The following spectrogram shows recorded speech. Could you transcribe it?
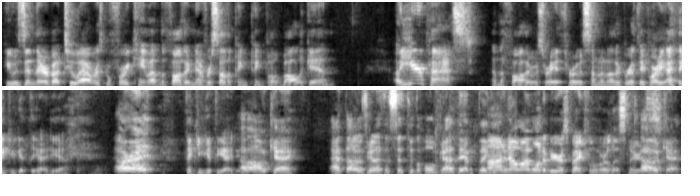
He was in there about two hours before he came out, and the father never saw the pink ping pong ball again. A year passed, and the father was ready to throw his son another birthday party. I think you get the idea. All right. I think you get the idea. Oh, okay. I thought I was gonna have to sit through the whole goddamn thing. Uh, no, I want to be respectful of our listeners. Oh, okay.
